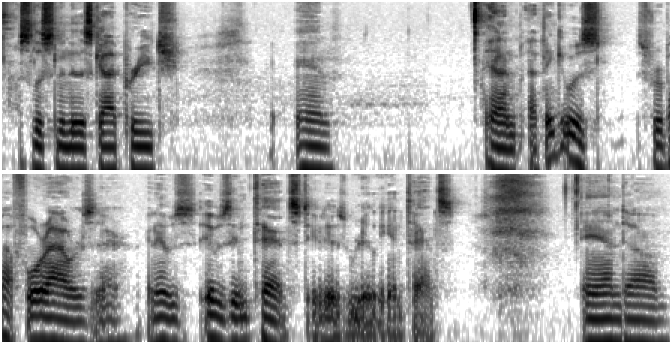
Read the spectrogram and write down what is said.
I was listening to this guy preach, and and I think it was, for about four hours there, and it was it was intense, dude. It was really intense, and um,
